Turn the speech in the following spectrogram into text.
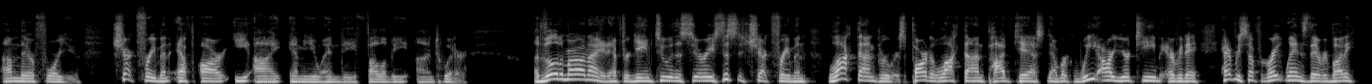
I'm there for you. Chuck Freimund, F R E I M U N D. Follow me on Twitter. Until tomorrow night, after game two of the series, this is Chuck Freimund, Locked On Brewers, part of Locked On Podcast Network. We are your team every day. Have yourself a great Wednesday, everybody.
